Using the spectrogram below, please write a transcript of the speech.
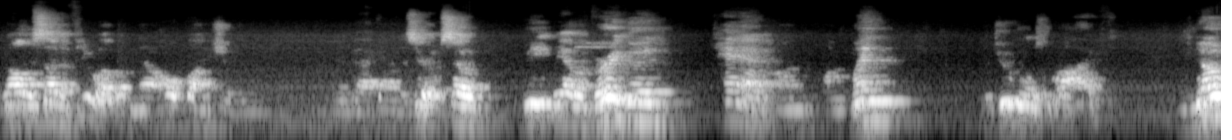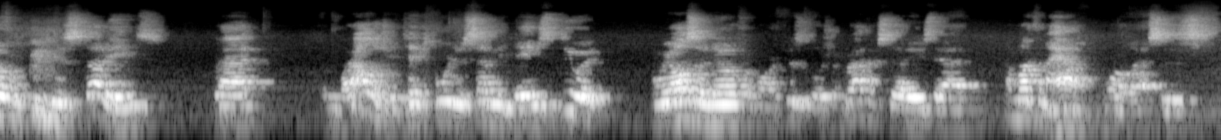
and all of a sudden a few of them, now a whole bunch, and, and back down to zero. So we, we have a very good tag on, on when the juveniles arrived. Know from previous studies that in biology it takes 40 to 70 days to do it, and we also know from our physical oceanographic studies that a month and a half, more or less, is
